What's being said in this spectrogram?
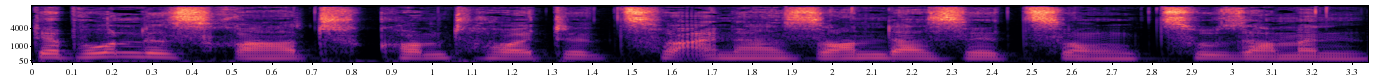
Der Bundesrat kommt heute zu einer Sondersitzung zusammen.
